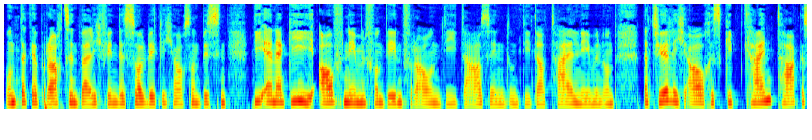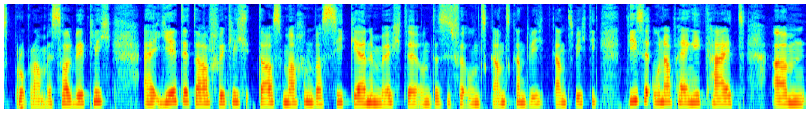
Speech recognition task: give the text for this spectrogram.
untergebracht sind, weil ich finde, es soll wirklich auch so ein bisschen die Energie aufnehmen von den Frauen, die da sind und die da teilnehmen. Und natürlich auch, es gibt kein Tagesprogramm. Es soll wirklich, äh, jede darf wirklich das machen, was sie gerne möchte. Und ist für uns ganz, ganz, ganz wichtig, diese Unabhängigkeit ähm,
